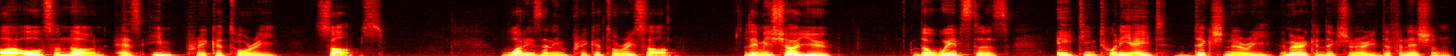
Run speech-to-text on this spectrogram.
are also known as imprecatory psalms. What is an imprecatory psalm? Let me show you the Webster's 1828 dictionary, American dictionary definition,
